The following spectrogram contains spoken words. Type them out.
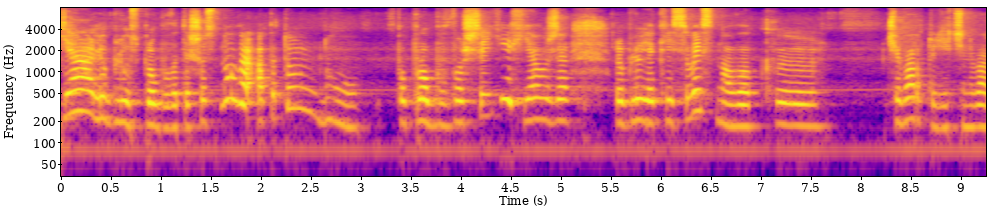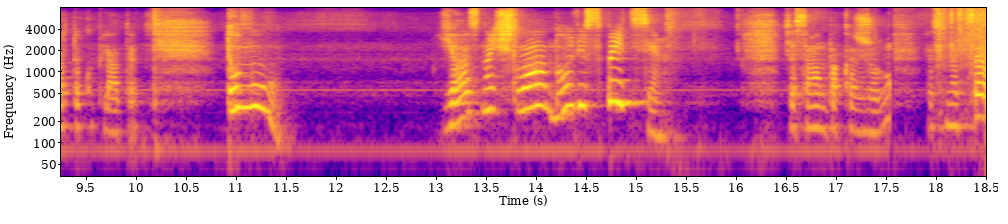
Я люблю спробувати щось нове, а потім, ну, попробувавши їх, я вже роблю якийсь висновок, е, чи варто їх, чи не варто купляти. Тому я знайшла нові спиці. Зараз я вам покажу. Зараз ми це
